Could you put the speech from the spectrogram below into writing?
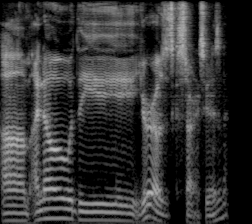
Um, I know the Euros is starting soon, isn't it?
